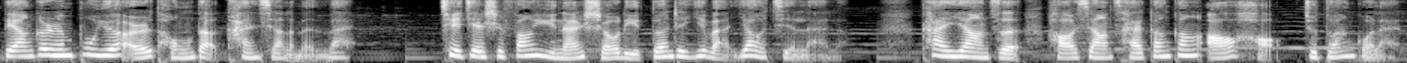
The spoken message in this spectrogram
两个人不约而同的看向了门外，却见是方玉楠手里端着一碗药进来了，看样子好像才刚刚熬好就端过来了。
